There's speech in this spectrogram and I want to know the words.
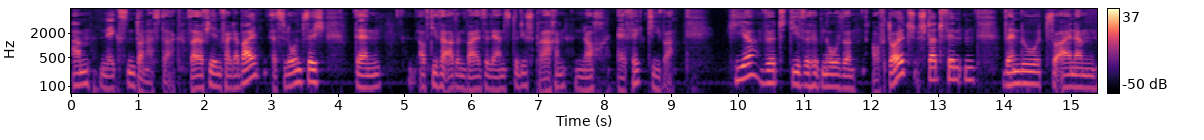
am nächsten Donnerstag. Sei auf jeden Fall dabei, es lohnt sich, denn auf diese Art und Weise lernst du die Sprachen noch effektiver. Hier wird diese Hypnose auf Deutsch stattfinden. Wenn du zu einem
